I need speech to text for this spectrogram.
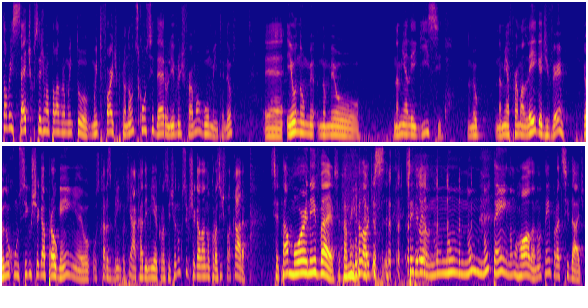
Talvez cético seja uma palavra muito, muito forte, porque eu não desconsidero o livro de forma alguma, entendeu? É, eu, no meu, no meu. Na minha leiguice, no meu, na minha forma leiga de ver, eu não consigo chegar pra alguém. é, eu- os caras brincam aqui, ah, academia, crossfit. Eu não consigo chegar lá no crossfit e falar, cara, você tá morno, hein, velho? Você tá meio lá de. Você entendeu? Não, não, não, não tem, não rola, não tem praticidade.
